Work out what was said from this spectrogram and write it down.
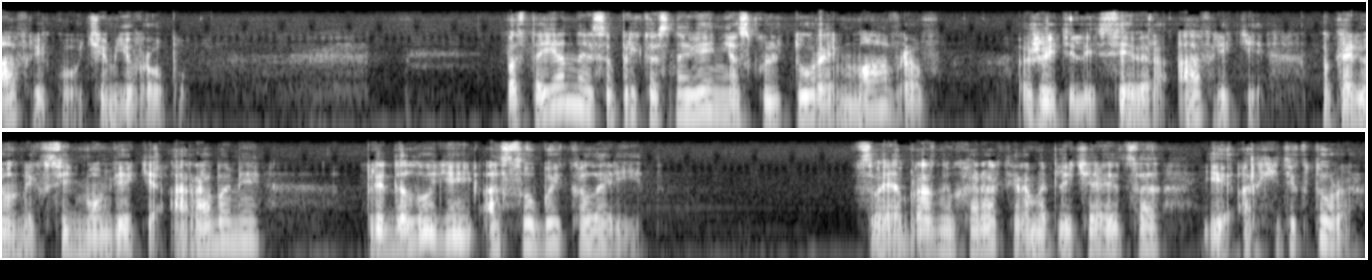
Африку, чем Европу. Постоянное соприкосновение с культурой мавров, жителей Севера Африки, покоренных в VII веке арабами, придало ей особый колорит. Своеобразным характером отличается и архитектура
